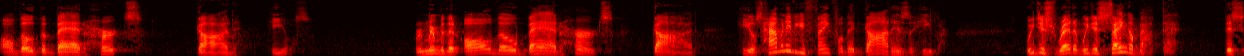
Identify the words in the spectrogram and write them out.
although the bad hurts, God heals. Remember that although bad hurts, God heals. How many of you thankful that God is a healer? We just read it, we just sang about that. This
